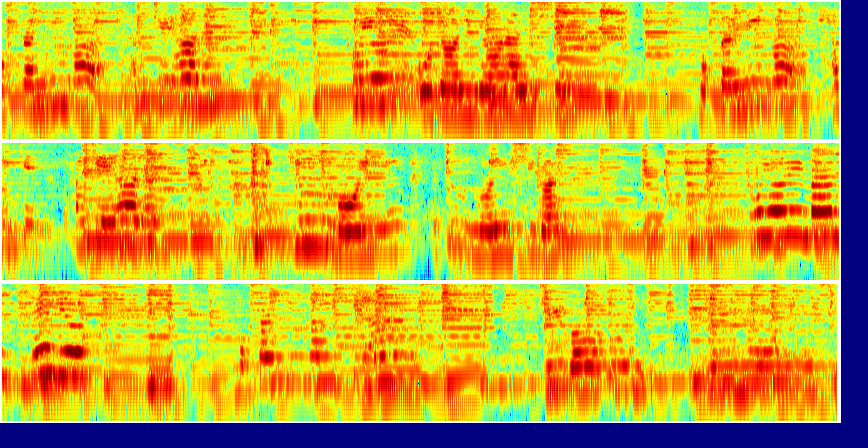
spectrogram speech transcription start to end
목사님과 함께하는 토요일 오전 11시 목사님과 함께 함께하는 줌 모임 줌 모임 시간. 토요일만 되면 목사님과 함께하는 즐거운 줌 모임 시간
